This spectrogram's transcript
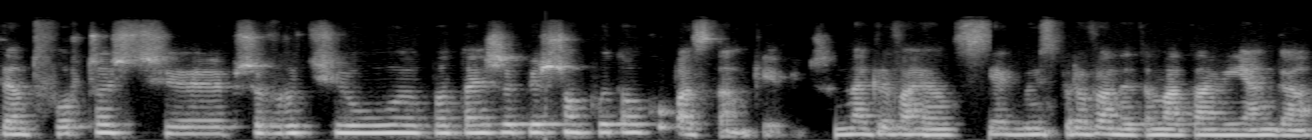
tę twórczość e, przywrócił bodajże pierwszą płytą Kuba Stankiewicz, nagrywając jakby inspirowany tematami Younga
